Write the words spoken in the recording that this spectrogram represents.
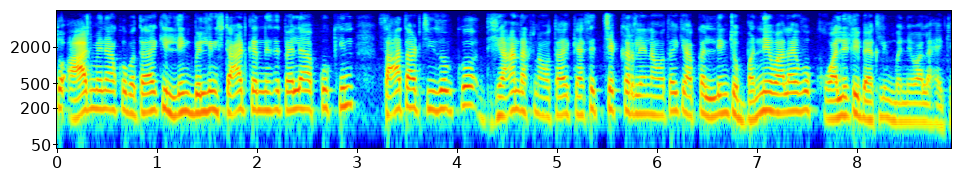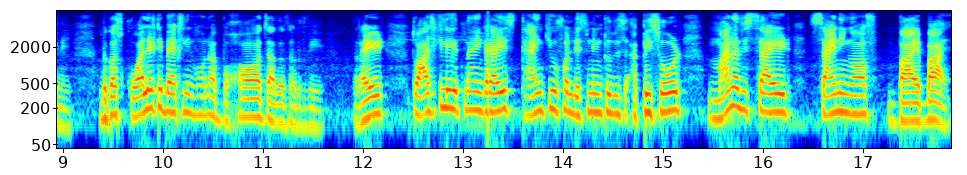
तो आज मैंने आपको बताया कि लिंक बिल्डिंग स्टार्ट करने से पहले आपको किन सात आठ चीज़ों को ध्यान रखना होता है, कैसे चेक कर लेना होता है कि आपका लिंक जो बनने वाला है वो क्वालिटी बैकलिंग बनने वाला है कि नहीं? बिकॉज़ क्वालिटी बैकलिंग होना बहुत ज़्यादा ज़रूरी है राइट तो आज के लिए इतना ही guys thank you for listening to this episode Manav this side signing off bye bye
